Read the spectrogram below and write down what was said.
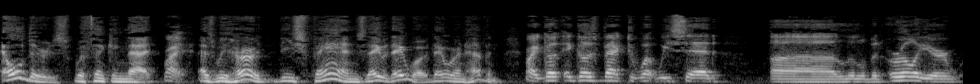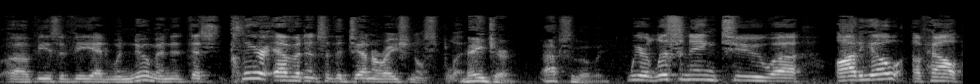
elders were thinking that. Right. As we heard, these fans, they they were they were in heaven. Right. It goes back to what we said uh, a little bit earlier uh, vis-a-vis Edwin Newman. That's clear evidence of the generational split. Major, absolutely. We are listening to uh, audio of how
